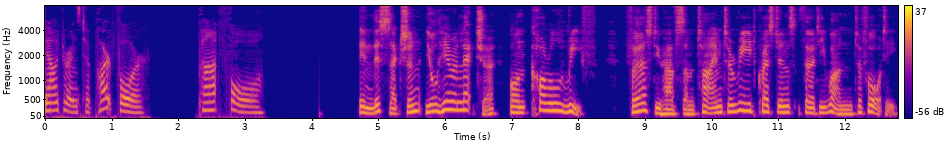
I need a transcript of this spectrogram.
Now turns to Part 4. Part 4. In this section, you'll hear a lecture on coral reef. First, you have some time to read questions 31 to 40.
